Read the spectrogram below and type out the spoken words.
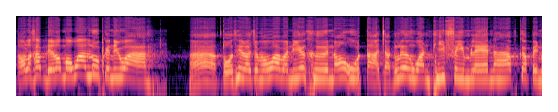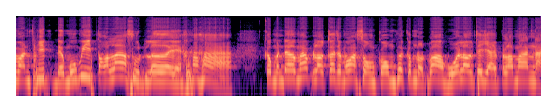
เอาละครับ เดี๋ยวเรามาวาดรูปกันดีกว่า อ่าตัวที่เราจะมาวาดวันนี้ก็คือน้องอูตะจากเรื่องวันพี e ฟิล์มเลนนะครับ ก็เป็นวันพี e เดอะมูวี่ตอนล่าสุดเลยฮ่าๆก็เหมือนเดิมครับ เราก็จะมาวาดทรงกลมเพื่อกำหนดว่าหัวเราจะใหญ่ประมาณไหน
